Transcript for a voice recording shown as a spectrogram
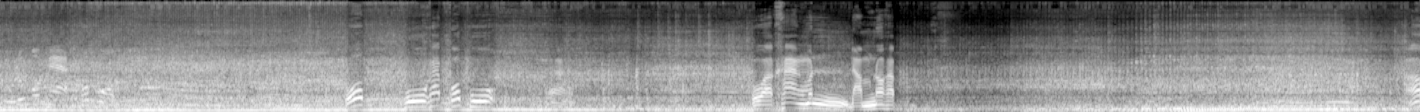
ผูลูกผมแม่โมผูกบผูครับกบผูเพราะว่าข้างมันดำเนาะครับเอา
